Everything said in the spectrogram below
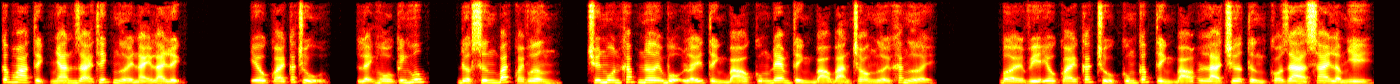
cấp hoa tịch nhan giải thích người này lai lịch. Yêu quái các chủ, lệnh hồ kinh húc, được xưng bắt quái vương, chuyên môn khắp nơi bộ lấy tình báo cũng đem tình báo bán cho người khác người. Bởi vì yêu quái các chủ cung cấp tình báo là chưa từng có ra sai lầm nhi,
